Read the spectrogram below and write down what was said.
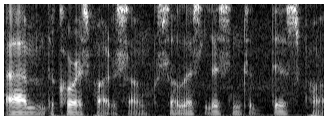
um, the chorus part of the song. So let's listen to this part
